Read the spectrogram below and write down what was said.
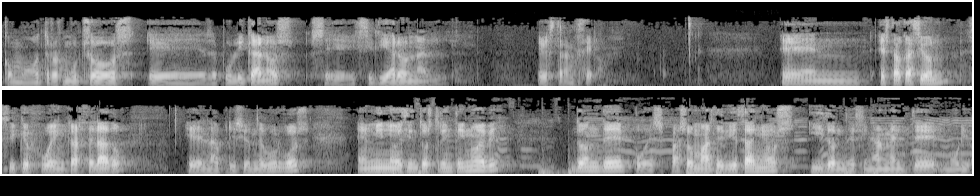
Como otros muchos eh, republicanos, se exiliaron al extranjero. En esta ocasión sí que fue encarcelado en la prisión de Burgos en 1939, donde pues pasó más de 10 años y donde finalmente murió.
